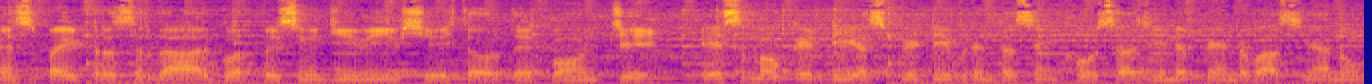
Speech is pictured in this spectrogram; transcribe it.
ਇੰਸਪੈਕਟਰ ਸਰਦਾਰ ਗੁਰਪ੍ਰੀਤ ਸਿੰਘ ਜੀ ਵੀ ਵਿਸ਼ੇਸ਼ ਤੌਰ ਤੇ ਪਹੁੰਚੇ। ਇਸ ਮੌਕੇ ਡੀਐਸਪੀ ਡੀ ਵਰਿੰਦਰ ਸਿੰਘ ਖੋਸਾ ਜੀ ਨੇ ਪਿੰਡ ਵਾਸੀਆਂ ਨੂੰ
